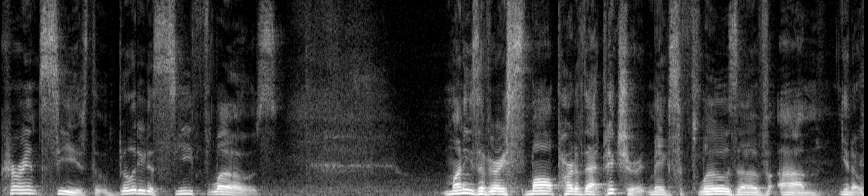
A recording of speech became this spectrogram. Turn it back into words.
currencies, the ability to see flows. Money is a very small part of that picture. It makes flows of um, you know,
